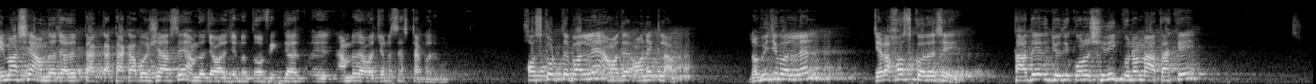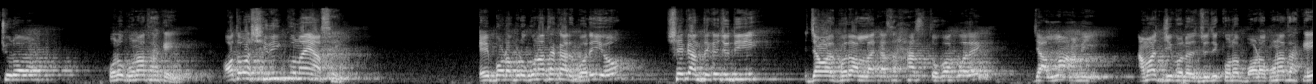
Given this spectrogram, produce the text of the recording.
এই মাসে আমরা যাদের টাকা টাকা পয়সা আছে, আমরা যাওয়ার জন্য তৌফিক আমরা যাওয়ার জন্য চেষ্টা করব। হজ করতে পারলে আমাদের অনেক লাভ। নবীজি বললেন, যারা হজ করেছে, তাদের যদি কোনো শিরিক গুণা না থাকে চূড়ো কোনো গুণা থাকে, অথবা শিরিক গুণায় আছে, এই বড় বড় গুণা থাকার পরেও সেখান থেকে যদি যাওয়ার পরে আল্লাহর কাছে হাস তোবা করে, যে আল্লাহ, আমি আমার জীবনে যদি কোনো বড় গুণা থাকে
